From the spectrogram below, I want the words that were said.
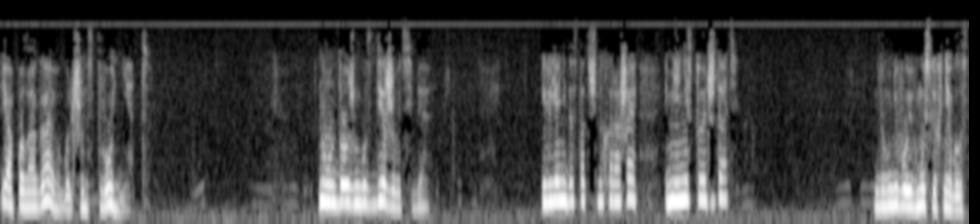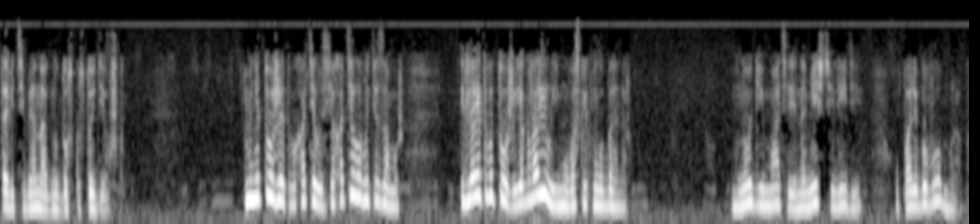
Я полагаю, большинство нет. Но он должен был сдерживать себя. Или я недостаточно хороша, и мне не стоит ждать? Да у него и в мыслях не было ставить себя на одну доску с той девушкой. Мне тоже этого хотелось. Я хотела выйти замуж. И для этого тоже. Я говорила ему, воскликнула Беннер. Многие матери на месте Лидии упали бы в обморок,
